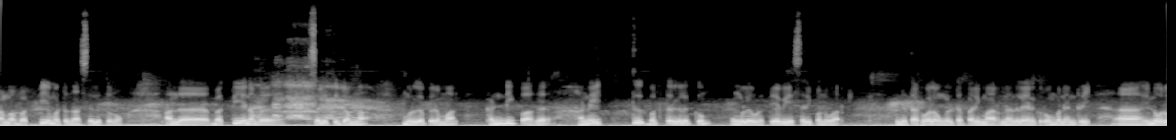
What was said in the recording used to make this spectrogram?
நம்ம பக்தியை மட்டும்தான் செலுத்தணும். அந்த பக்தியை நம்ம செலுத்திட்டோம்னா முருகப்பெருமான் கண்டிப்பாக அனைத்து பக்தர்களுக்கும் உங்களோட தேவையை சரி பண்ணுவார். இந்த தகவலை உங்கள்கிட்ட பரிமாறினதில் எனக்கு ரொம்ப நன்றி. இன்னொரு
